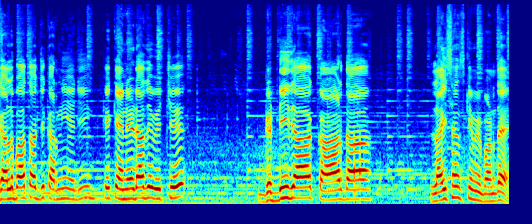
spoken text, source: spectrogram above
ਗੱਲਬਾਤ ਅੱਜ ਕਰਨੀ ਹੈ ਜੀ ਕਿ ਕੈਨੇਡਾ ਦੇ ਵਿੱਚ ਗੱਡੀ ਦਾ, ਕਾਰ ਦਾ ਲਾਇਸੈਂਸ ਕਿਵੇਂ ਬਣਦਾ ਹੈ?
